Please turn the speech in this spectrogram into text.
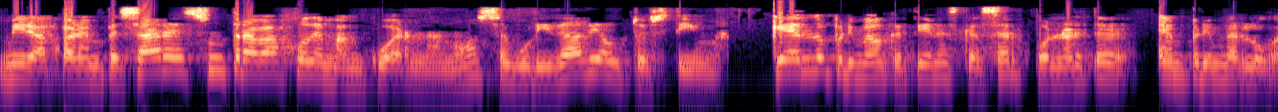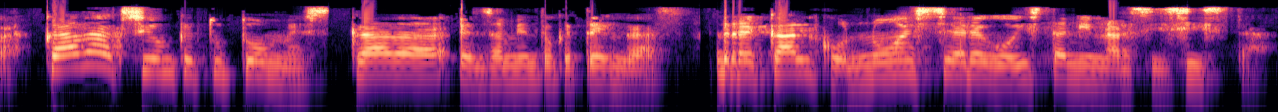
Mira, para empezar es un trabajo de mancuerna, ¿no? Seguridad y autoestima. ¿Qué es lo primero que tienes que hacer? Ponerte en primer lugar. Cada acción que tú tomes, cada pensamiento que tengas, recalco, no es ser egoísta ni narcisista.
